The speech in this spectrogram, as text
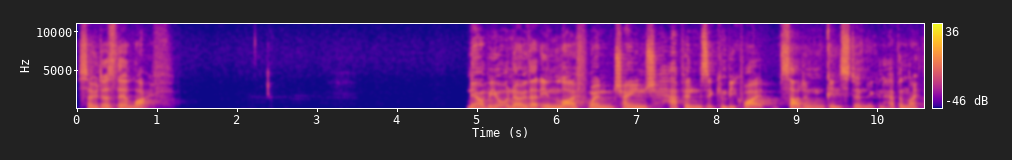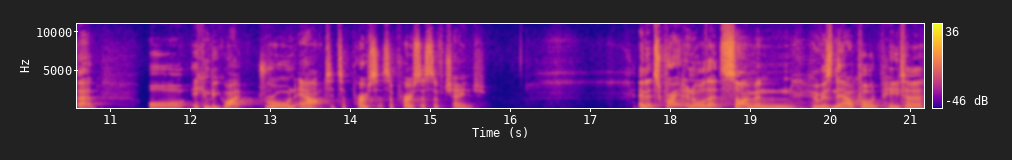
so does their life. Now, we all know that in life, when change happens, it can be quite sudden, instant, it can happen like that, or it can be quite drawn out. It's a process, a process of change. And it's great and all that Simon, who is now called Peter,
